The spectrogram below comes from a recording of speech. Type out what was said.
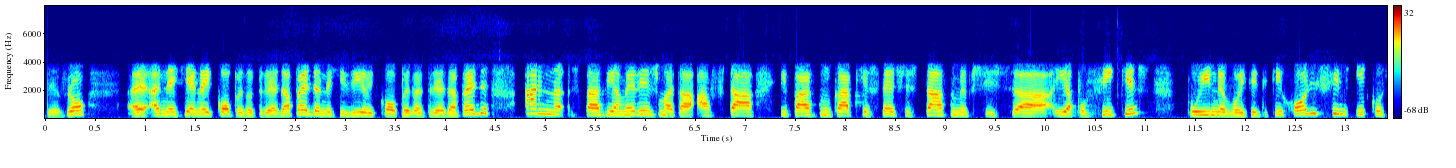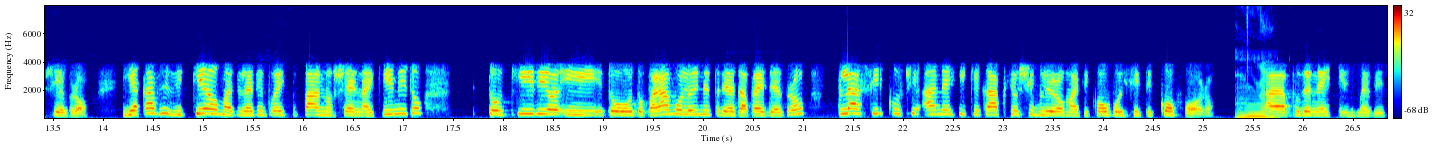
ευρώ, ε, αν έχει ένα οικόπεδο 35, αν έχει δύο οικόπεδα 35. Αν στα διαμερίσματα αυτά υπάρχουν κάποιες θέσεις στάθμευσης ή αποθήκες που είναι βοηθητική χώρη, συν 20 ευρώ. Για κάθε δικαίωμα δηλαδή που έχει πάνω σε ένα κίνητο, το, κύριο, το, το παράβολο είναι 35 ευρώ, πλάς 20 αν έχει και κάποιο συμπληρωματικό βοηθητικό χώρο, ναι. που δεν έχει δηλαδή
